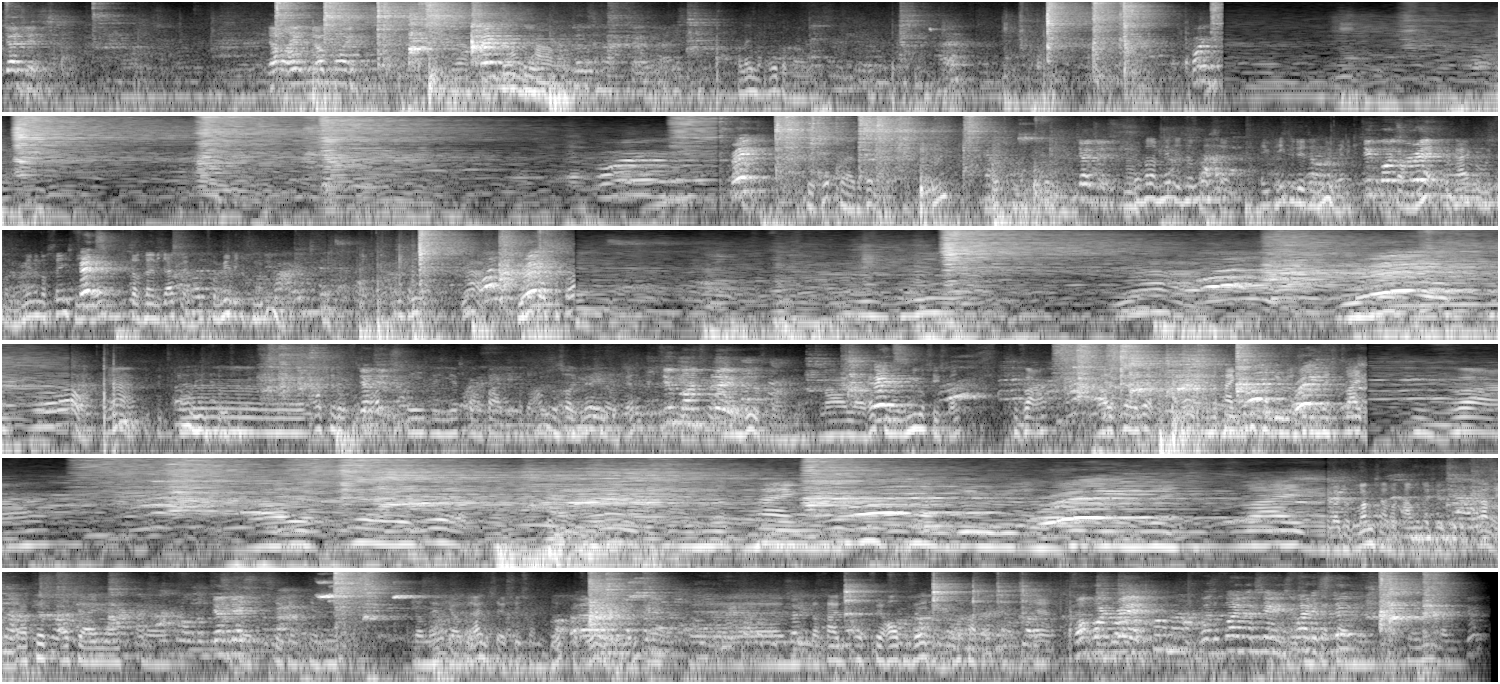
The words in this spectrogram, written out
Judges. Double hit, no. Fence. Alleen maar open houden. Point. Break. Judges. Van het midden is heel lastig. Ik, ik doe dit dan nu en ik Two points for Rick. begrijpen hoe ik van het midden nog steeds niet. Dat mij niet uitleggen. Dat ik van midden iets moet doen. Ja, ik het niet zo. Als je dat hebt gewoon een paar keer gedaan, dan zal je meelopen. het. Maar jouw hersenen hebben nu nog zoiets van, gevaar, hou het verder weg. En dan ga ik het ook gaan doen, dan zitten mensen twijfelen. Maar dat langzamer gaan dan als je te gaan. Ja, plus als jij uh, Judges. Dan heb jouw brein nog steeds iets van blok. Uh, dan ga je dus ongeveer. Ja. One point red. What's the final exchange? Spider slip.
